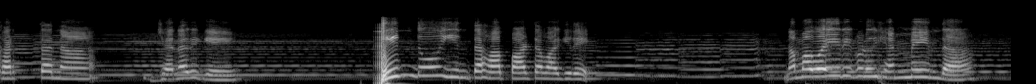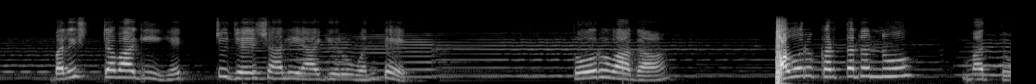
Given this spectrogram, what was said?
ಕರ್ತನ ಜನರಿಗೆ ಇಂದು ಇಂತಹ ಪಾಠವಾಗಿದೆ. ನಮ್ಮ ವೈರಿಗಳು ಹೆಮ್ಮೆಯಿಂದ ಬಲಿಷ್ಠವಾಗಿ ಹೆಚ್ಚು ಜಯಶಾಲಿಯಾಗಿರುವಂತೆ ತೋರುವಾಗ ಅವರು ಕರ್ತನನ್ನು ಮತ್ತು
